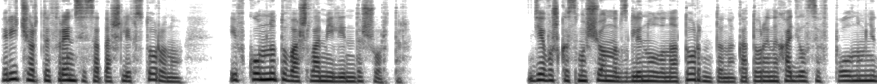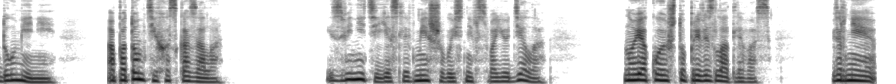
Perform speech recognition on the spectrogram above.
Ричард и Фрэнсис отошли в сторону, и в комнату вошла Мелинда Шортер. Девушка смущенно взглянула на Торнтона, который находился в полном недоумении, а потом тихо сказала. «Извините, если вмешиваюсь не в свое дело, но я кое-что привезла для вас. Вернее,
